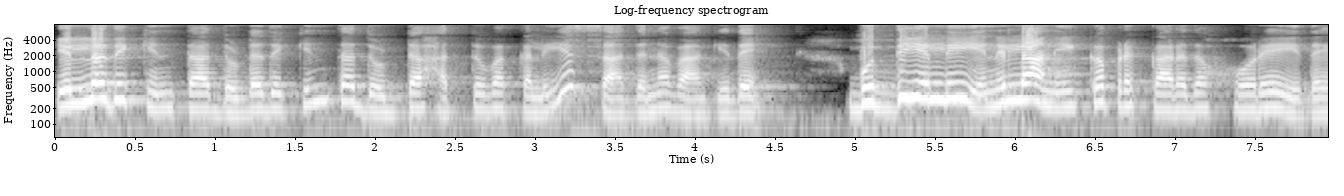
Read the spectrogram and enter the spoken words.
ಎಲ್ಲದಕ್ಕಿಂತ ದೊಡ್ಡದಕ್ಕಿಂತ ದೊಡ್ಡ ಹತ್ತುವ ಕಲೆಯ ಸಾಧನವಾಗಿದೆ. ಬುದ್ಧಿಯಲ್ಲಿ ಏನೆಲ್ಲ ಅನೇಕ ಪ್ರಕಾರದ ಹೊರೆ ಇದೆ,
